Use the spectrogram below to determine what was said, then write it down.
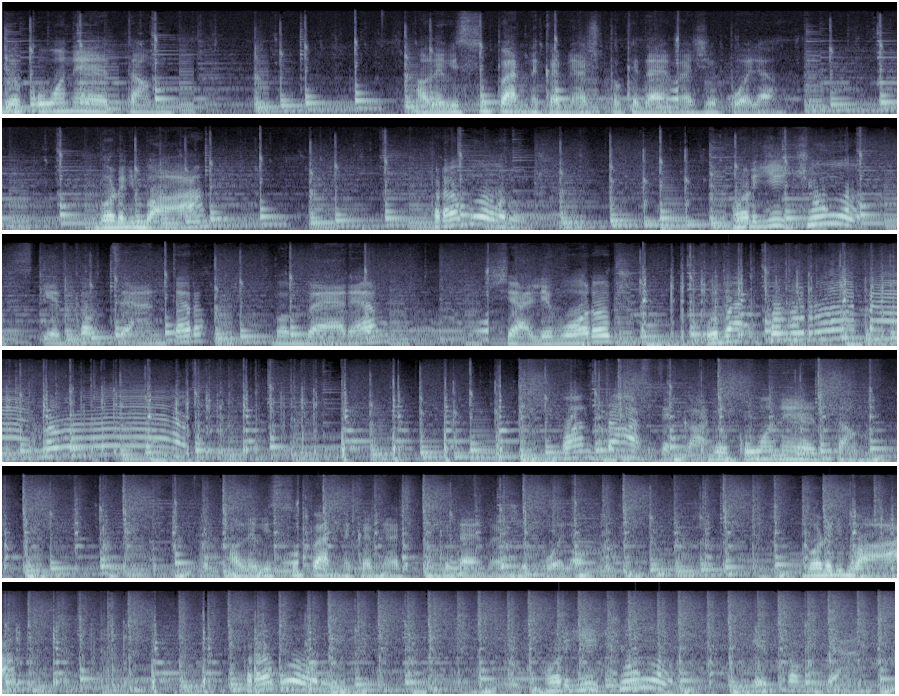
Виконує там. Але від суперника м'яч покидає межі поля. Боротьба. Праворуч. Гордічук. Скидка в центр. Бомбере. Ще ліворуч. Удар поворота. Фантастика! Виконує там. Але від суперника м'яч покидає межі поля. Боротьба. Праворуч. Гордічук. Скидка в центр.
